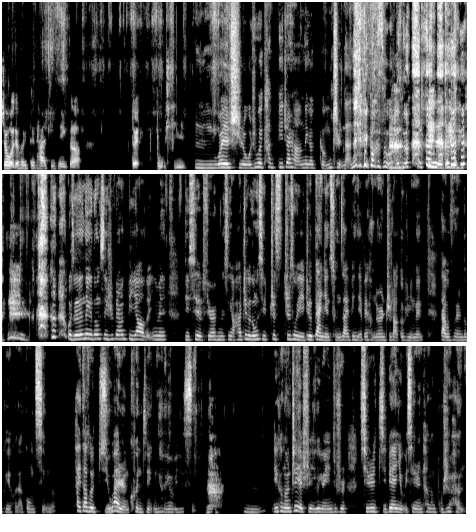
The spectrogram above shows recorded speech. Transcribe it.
就我就会对他进行一个对补习。嗯，我也是，我是会看 B 站上的那个梗指南，他就会告诉我的。对对对，我觉得那个东西是非常必要的，因为的确，fear of missing out，它这个东西之之所以这个概念存在，并且被很多人知道，都是因为大部分人都可以和它共情的。它也叫做局外人困境，很有意思。嗯，也可能这也是一个原因，就是其实即便有一些人他们不是很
